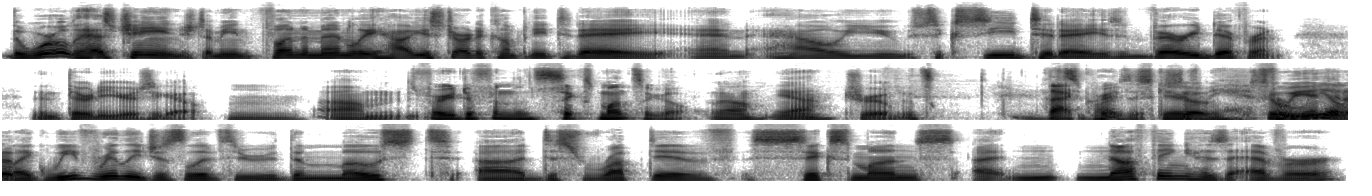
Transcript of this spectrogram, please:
the world has changed. I mean fundamentally how you start a company today and how you succeed today is very different than 30 years ago. Um, It's very different than six months ago. well yeah true. It's that part that scares So- me. so For we real, up- like we've really just lived through the most uh, disruptive six months. Uh, n- nothing has ever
